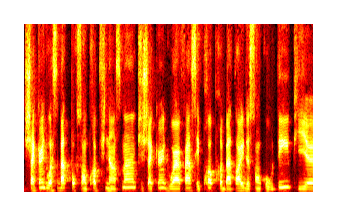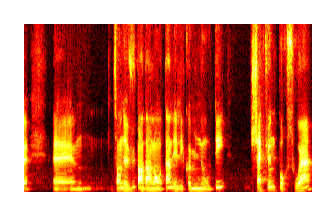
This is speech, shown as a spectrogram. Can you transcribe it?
chacun doit se battre pour son propre financement, puis chacun doit faire ses propres batailles de son côté. Puis, euh, on a vu pendant longtemps les, communautés, chacune pour soi.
